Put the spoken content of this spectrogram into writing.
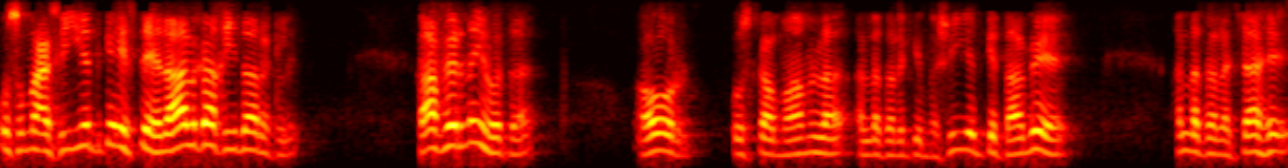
اس معصیت کے استحلال کا عقیدہ رکھ لے۔ کافر نہیں ہوتا۔ اور اس کا معاملہ اللہ تعالیٰ کی مشیت کے تابع ہے۔ اللہ تعالیٰ چاہے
